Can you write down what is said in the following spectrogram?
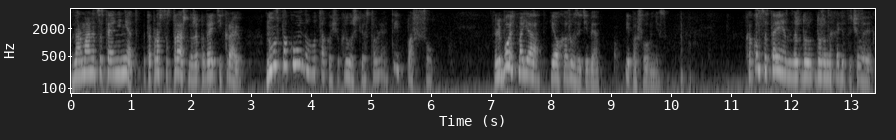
В нормальном состоянии нет. Это просто страшно даже подойти к краю. Но он спокойно вот так еще крылышки расставляет и пошел. Любовь моя, я ухожу за тебя. И пошел вниз. В каком состоянии должен находиться человек?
